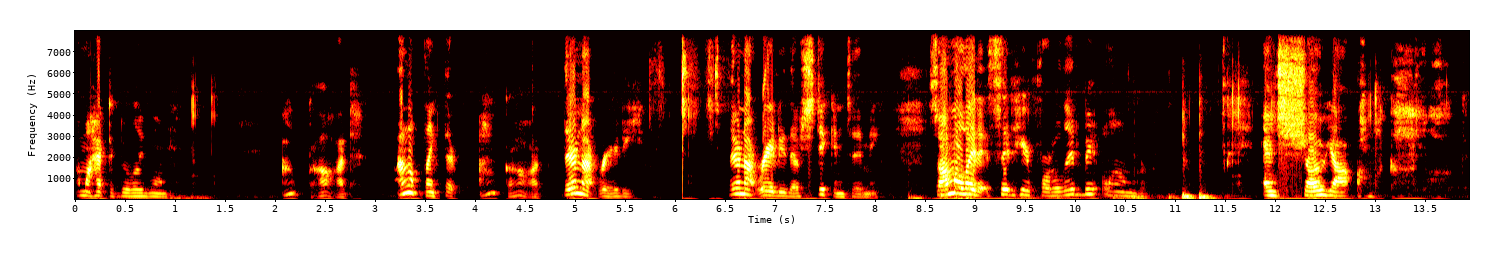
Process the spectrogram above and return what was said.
I'm going to have to glue them. Oh, God. I don't think they're... Oh, God. They're not ready. They're not ready. They're sticking to me. So I'm going to let it sit here for a little bit longer. And show y'all... Oh, my God. Look.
